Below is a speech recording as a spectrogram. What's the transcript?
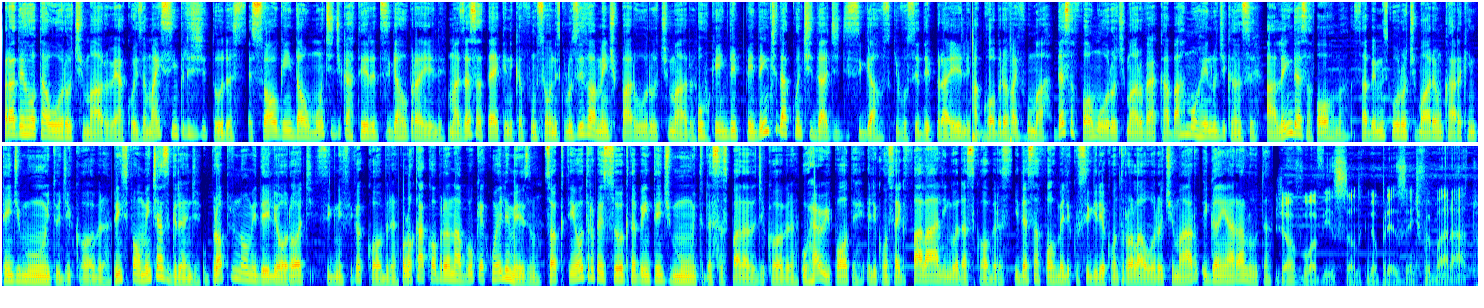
Para derrotar o Orochimaru é a coisa mais simples de todas. É só alguém dar um monte de carteira de cigarro para ele. Mas essa técnica funciona exclusivamente para o Orochimaru, porque independente da quantidade de cigarros que você dê para ele, a cobra vai fumar. Dessa forma, o Orochimaru vai acabar morrendo de câncer. Além dessa forma, sabemos que o Orochimaru é um cara que entende muito de cobra, principalmente as grandes. O próprio nome dele, Orochi, significa cobra. Colocar cobra na boca é com ele mesmo. Só que tem outra pessoa que também entende muito dessas paradas de cobra. O Harry Potter, ele consegue falar a língua das cobras, e dessa forma ele conseguiria controlar o Orochimaru e ganhar a luta. Já vou avisando que meu presente foi barato.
